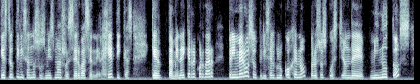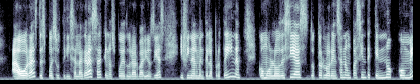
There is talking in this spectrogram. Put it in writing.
que esté utilizando sus mismas reservas energéticas, que también hay que recordar, primero se utiliza el glucógeno, pero eso es cuestión de minutos, a horas, después se utiliza la grasa, que nos puede durar varios días, y finalmente la proteína. Como lo decías, doctor Lorenzana, un paciente que no come,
